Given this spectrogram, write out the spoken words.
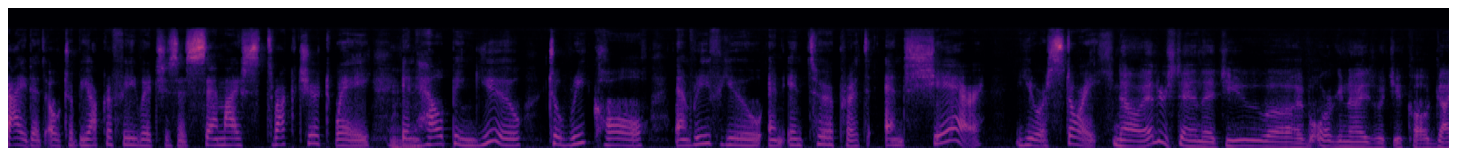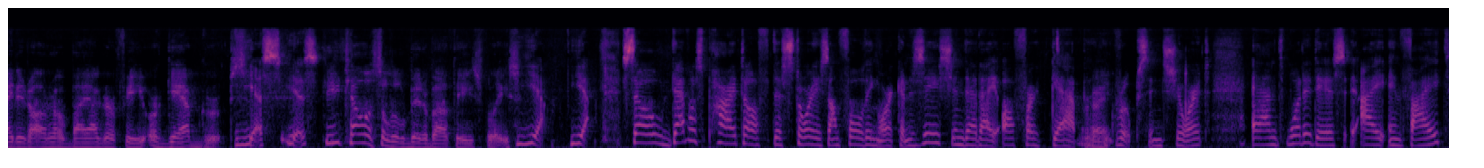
guided autobiography, which is a semi structured way in helping you to recall and review and interpret and share your story. Now, I understand that you uh, have organized what you call guided autobiography or GAB groups. Yes, yes. Can you tell us a little bit about these, please? Yeah, yeah. So that was part of the Stories Unfolding organization that I offer GAB Right. groups in short. And what it is, I invite.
